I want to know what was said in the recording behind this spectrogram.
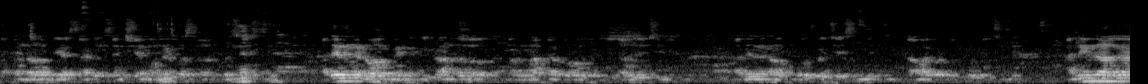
మొత్తం డెవలప్ చేస్తాడు. సంక్షేమం హండ్రెడ్ పర్సెంట్ చేస్తుంది అదేవిధంగా డెవలప్మెంట్ ఈ ప్రాంతంలో మన నాకా ప్రభుత్వం వచ్చింది. అదేవిధంగా కోర్టు వచ్చేసింది. రామాయపట్నం కోర్టు వచ్చింది. అన్ని విధాలుగా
